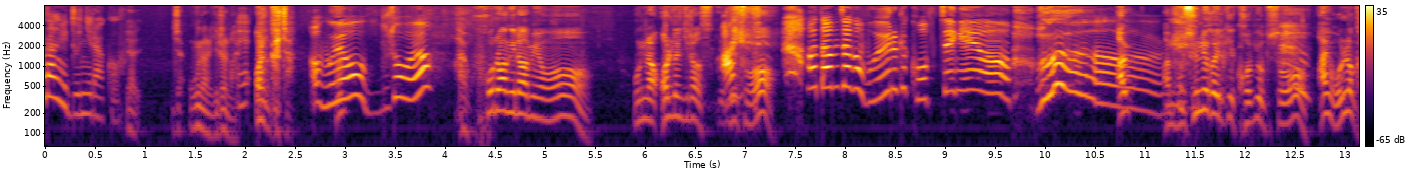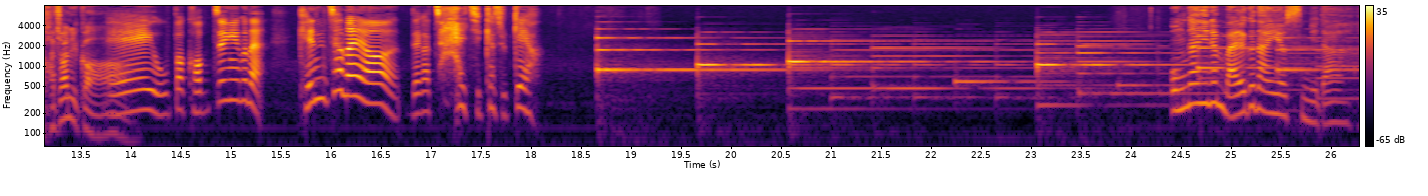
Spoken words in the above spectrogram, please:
호랑이 눈이라고. 야, 자, 옹나 일어나. 에? 얼른 가자. 아, 왜요? 어? 무서워요? 아, 호랑이라며. 오늘 얼른 일어서. 아, 아 남자가 왜 이렇게 겁쟁해요? 아, 아, 무슨 애가 이렇게 겁이 없어? 아니 얼른 가자니까. 에이 오빠 겁쟁이구나. 괜찮아요. 내가 잘 지켜줄게요. 옥난이는 맑은 아이였습니다.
